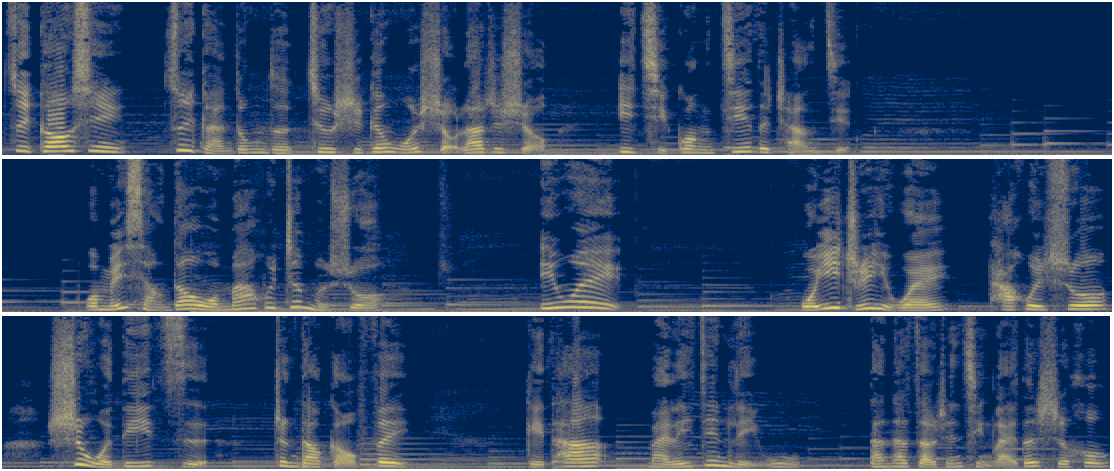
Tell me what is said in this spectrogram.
最高兴、最感动的就是跟我手拉着手一起逛街的场景。”我没想到我妈会这么说，因为我一直以为她会说是我第一次挣到稿费，给她买了一件礼物。当她早晨醒来的时候，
